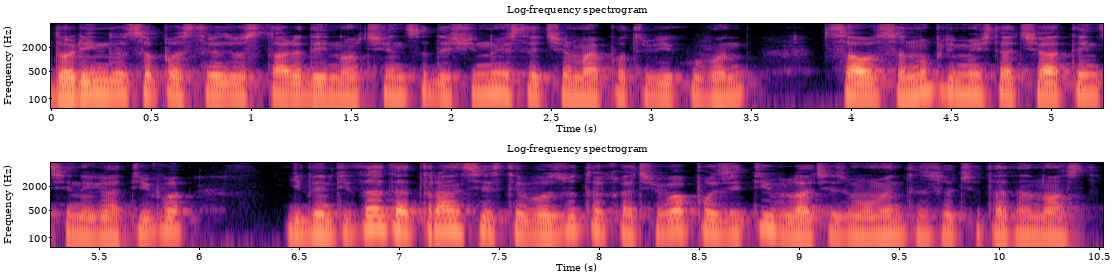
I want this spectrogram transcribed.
Dorindu-ți să păstrezi o stare de inocență, deși nu este cel mai potrivit cuvânt, sau să nu primești acea atenție negativă, identitatea trans este văzută ca ceva pozitiv la acest moment în societatea noastră.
